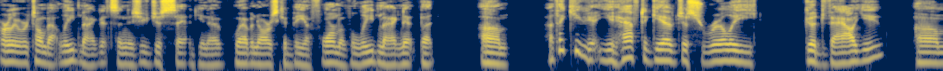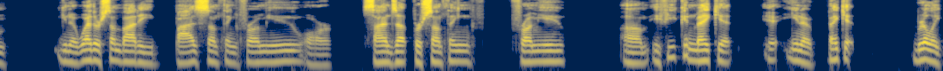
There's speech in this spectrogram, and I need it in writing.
earlier we were talking about lead magnets, and as you just said, you know, webinars can be a form of a lead magnet, but um, I think you you have to give just really good value. Um, you know, whether somebody buys something from you or signs up for something from you, um, if you can make it, it, you know, make it really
